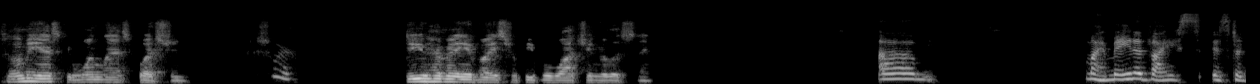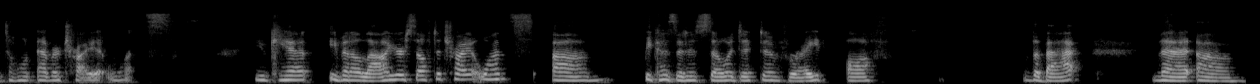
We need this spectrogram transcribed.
So let me ask you one last question. sure Do you have any advice for people watching or listening? Um, my main advice is to don't ever try it once. You can't even allow yourself to try it once um, because it is so addictive right off the bat that um,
